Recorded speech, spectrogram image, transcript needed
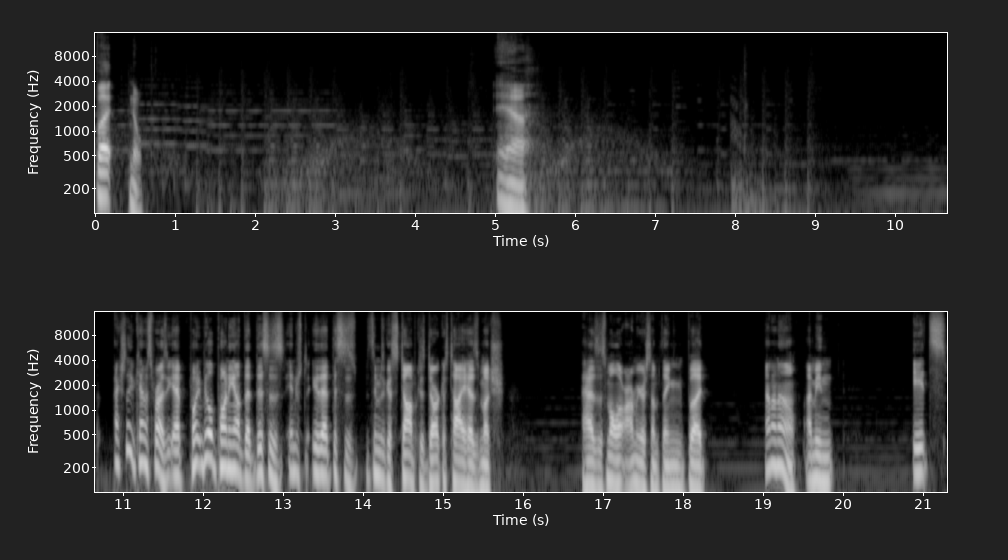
But no. Yeah. Actually, kind of surprising. Yeah, point, people pointing out that this is interesting. That this is seems like a stomp because Darkesthai has much has a smaller army or something. But I don't know. I mean, it's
